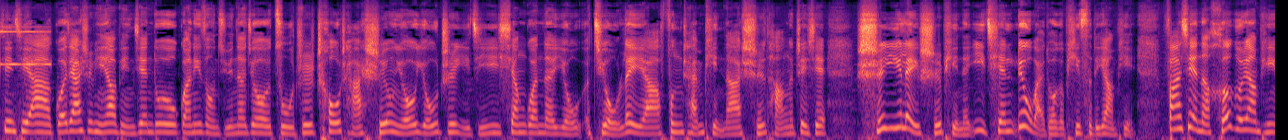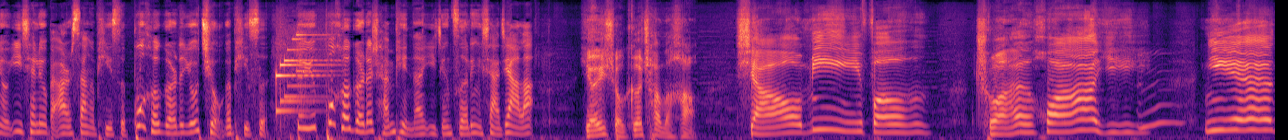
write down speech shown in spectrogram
近期啊，国家食品药品监督管理总局呢就组织抽查食用油、油脂以及相关的油酒类啊、蜂产品呐、食糖这些十一类食品的一千六百多个批次的样品，发现呢合格样品有一千六百二十三个批次，不合格的有九个批次。对于不合格的产品呢，已经责令下架了。有一首歌唱得好，小蜜蜂穿花衣。年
